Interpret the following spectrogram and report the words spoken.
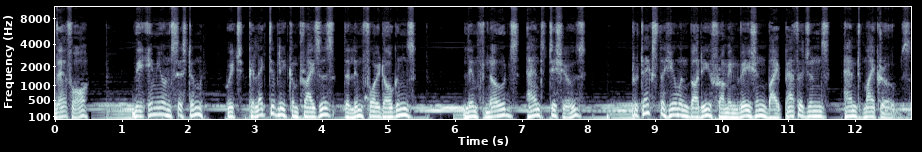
Therefore, the immune system, which collectively comprises the lymphoid organs, lymph nodes and tissues, protects the human body from invasion by pathogens and microbes.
